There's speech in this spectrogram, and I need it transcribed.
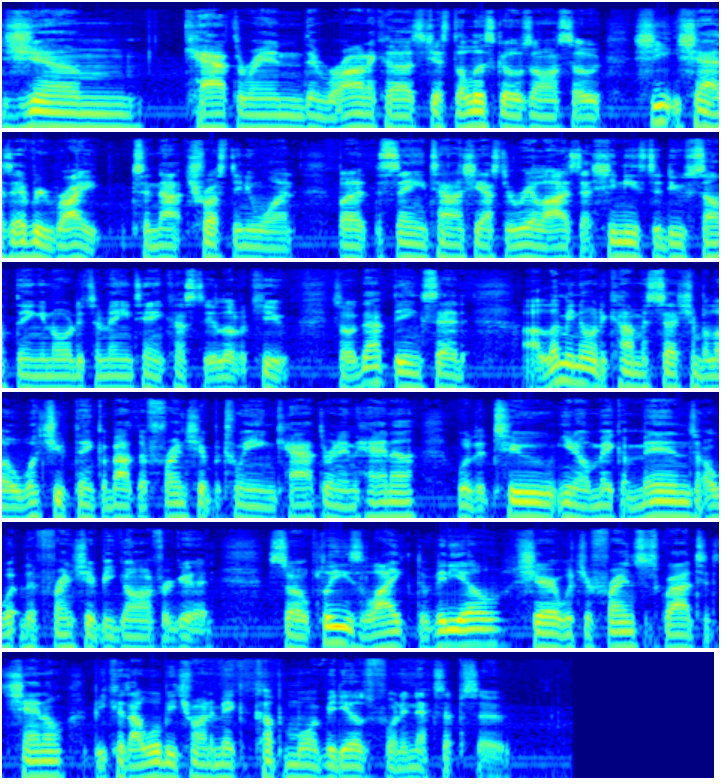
Jim, Katheryn, then Veronica. It's just the list goes on. So she, she has every right to not trust anyone, but at the same time, she has to realize that she needs to do something in order to maintain custody of little Q. So that being said, uh, let me know in the comment section below what you think about the friendship between Katheryn and Hanna. Will the two, you know, make amends, or will the friendship be gone for good? So please like the video, share it with your friends, subscribe to the channel because I will be trying to make a couple more videos for the next episode.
